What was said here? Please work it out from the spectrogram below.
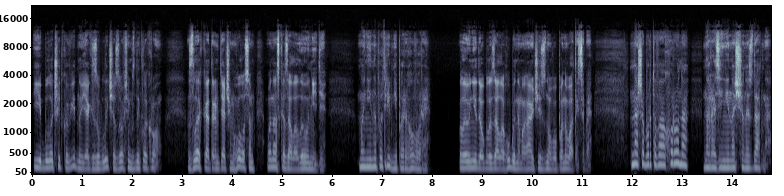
і було чітко видно, як з обличчя зовсім зникла кров. Злегка тремтячим голосом вона сказала Леоніді. Мені не потрібні переговори. Леоніда облизала губи, намагаючись знову панувати себе. Наша бортова охорона наразі ні на що не здатна.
